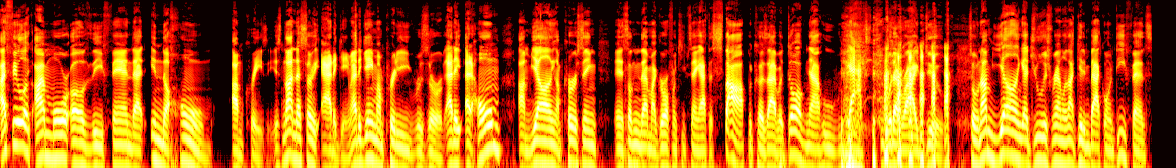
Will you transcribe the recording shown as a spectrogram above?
I feel like I'm more of the fan that in the home I'm crazy. It's not necessarily at a game. At a game, I'm pretty reserved. At a, at home, I'm yelling, I'm cursing, and it's something that my girlfriend keeps saying I have to stop because I have a dog now who reacts to whatever I do. So when I'm yelling at Julius Randle not getting back on defense,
